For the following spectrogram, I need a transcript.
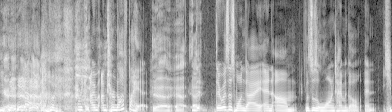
yeah like I'm, I'm turned off by it yeah yeah th- there was this one guy, and um, this was a long time ago, and he,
